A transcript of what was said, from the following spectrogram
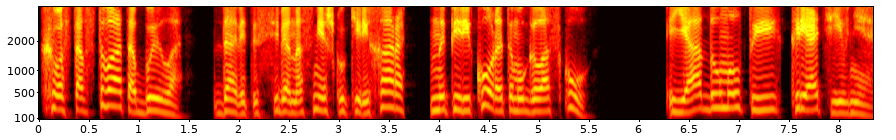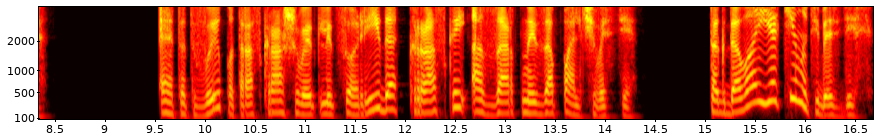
Хвостовства-то было, давит из себя насмешку Кирихара наперекор этому голоску. Я думал, ты креативнее. Этот выпад раскрашивает лицо Рида краской азартной запальчивости. Так давай я кину тебя здесь.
